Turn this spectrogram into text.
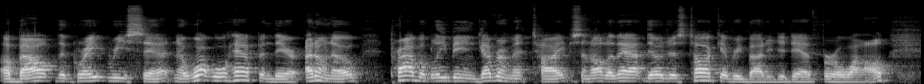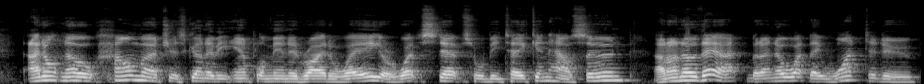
about the Great Reset. Now, what will happen there? I don't know. Probably being government types and all of that, they'll just talk everybody to death for a while. I don't know how much is going to be implemented right away or what steps will be taken, how soon. I don't know that, but I know what they want to do,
